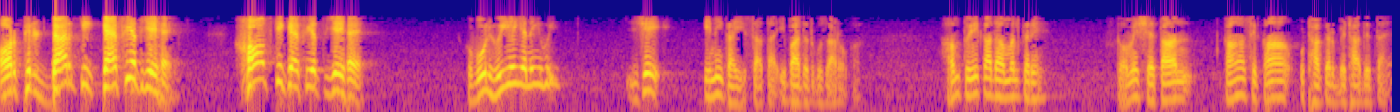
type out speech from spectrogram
اور پھر ڈر کی کیفیت یہ ہے، خوف کی کیفیت یہ ہے، قبول ہوئی ہے یا نہیں ہوئی؟ یہ انہی کا حصہ تھا، عبادت گزاروں کا۔ ہم تو ایک آدھا عمل کریں، تو ہمیں شیطان کہاں سے کہاں اٹھا کر بیٹھا دیتا ہے۔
